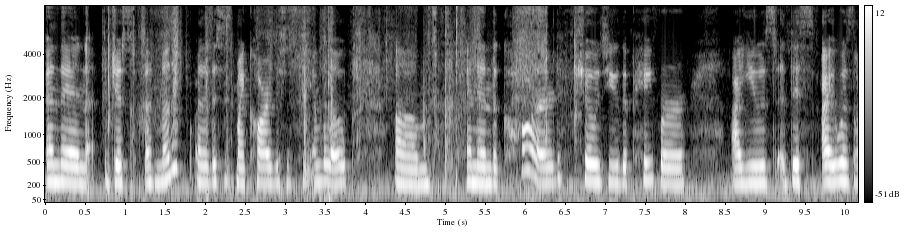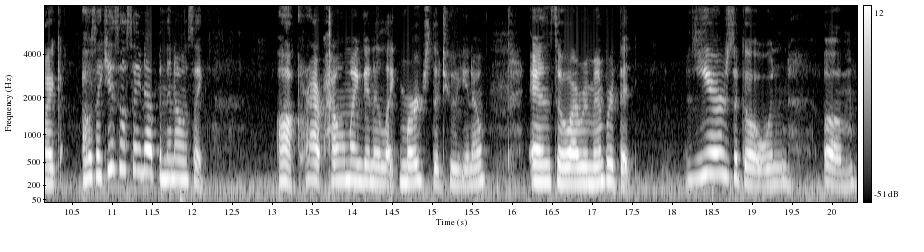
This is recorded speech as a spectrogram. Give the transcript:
And then just another, uh, this is my card, this is the envelope. Um, and then the card shows you the paper I used. This, I was like, I was like, yes, I'll sign up. And then I was like, oh crap, how am I gonna like merge the two, you know? And so I remembered that years ago when, um,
